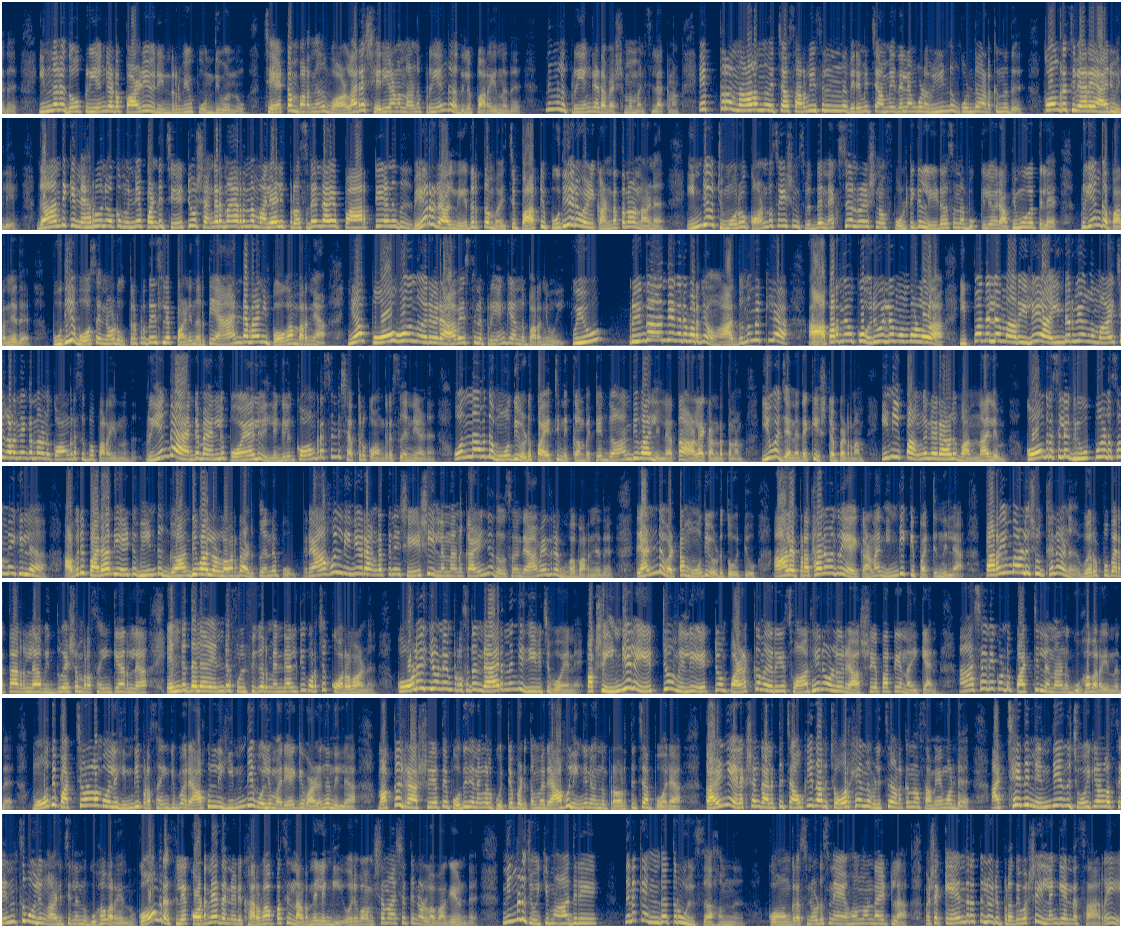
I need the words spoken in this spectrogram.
ഇന്നലെ ദോ പ്രിയങ്കയുടെ പഴയ ഒരു ഇന്റർവ്യൂ പൊന്തി വന്നു. ചേട്ടൻ പറഞ്ഞത് വളരെ ശരിയാണെന്നാണ് പ്രിയങ്ക അതിൽ പറയുന്നത്. നിങ്ങൾ പ്രിയങ്കയുടെ വിഷമം മനസ്സിലാക്കണം. എത്ര നാളെന്ന് വെച്ചാൽ സർവീസിൽ നിന്ന് വിരമിച്ച അമ്മ ഇതെല്ലാം കൂടെ വീണ്ടും കൊണ്ടു നടക്കുന്നത്? കോൺഗ്രസ് വേറെ ആരുമില്ലേ? ഗാന്ധിക്ക് നെഹ്റുവിനും ഒക്കെ മുന്നേ പണ്ട് ചേറ്റൂർ ശങ്കരൻ നായർ എന്ന മലയാളി പ്രസിഡന്റായ പാർട്ടിയാണിത്. വേറൊരാൾ നേതൃത്വം വഹിച്ച് പാർട്ടി പുതിയൊരു വഴി കണ്ടെത്തണമെന്നാണ്. India tomorrow conversations with the next generation of political leaders എന്ന ബുക്കിലെ ഒരു അഭിമുഖത്തിൽ പ്രിയങ്ക പറഞ്ഞത്. പുതിയ ബോസ് എന്നോട് ഉത്തർപ്രദേശിലെ പണി നിർത്തി ആൻഡമാനി പോകാൻ പറഞ്ഞ ഞാൻ പോകുമെന്ന് വരെ ഒരു ആവേശത്തിന് പ്രിയങ്ക എന്ന് പറഞ്ഞുപോയി ഉയ്യോ പ്രിയങ്ക ഗാന്ധി അങ്ങനെ പറഞ്ഞോ? അതൊന്നും പറ്റില്ല. ആ പറഞ്ഞൊക്കെ ഒരു കൊല്ലം മുമ്പുള്ളതാ. ഇപ്പൊ അതെല്ലാം മാറിയില്ലേ? ആ ഇന്റർവ്യൂ അങ്ങ് മായ്ച്ചു കളഞ്ഞേക്കെന്നാണ് കോൺഗ്രസ് ഇപ്പൊ പറയുന്നത്. പ്രിയങ്ക ആൻഡമാനിൽ പോയാലും ഇല്ലെങ്കിലും കോൺഗ്രസിന്റെ ശത്രു കോൺഗ്രസ് തന്നെയാണ്. ഒന്നാമത് മോദിയോട് പയറ്റി നിൽക്കാൻ പറ്റിയ ഗാന്ധിവാലില്ലാത്ത ആളെ കണ്ടെത്തണം. യുവജനതയ്ക്ക് ഇഷ്ടപ്പെടണം. ഇനിയിപ്പൊ അങ്ങനെ ഒരാൾ വന്നാലും കോൺഗ്രസിലെ ഗ്രൂപ്പുകൾ സമ്മതിക്കില്ല. അവർ പരാതിയായിട്ട് വീണ്ടും ഗാന്ധിവാൽ ഉള്ളവരുടെ അടുത്ത് തന്നെ പോകും. രാഹുൽ ഇനി ഒരു അംഗത്തിന് ശേഷിയില്ലെന്നാണ് കഴിഞ്ഞ ദിവസം രാമേന്ദ്ര ഗുഹ പറഞ്ഞത്. രണ്ടു വട്ടം മോദിയോട് തോറ്റു. ആളെ പ്രധാനമന്ത്രിയായി കാണാൻ ഇന്ത്യയ്ക്ക് പറ്റുന്നില്ല. പറയുമ്പോൾ ആൾ ശുദ്ധനാണ്. വെറുപ്പ് പരത്താറില്ല വിദ്വേഷം പ്രസംഗിക്കാറില്ല. എന്റെ തല എന്റെ ഫുൾ ഫിഗർ മെന്റാലിറ്റി കുറച്ച് കുറവാണ്. കോളേജ് യൂണിയൻ പ്രസിഡന്റ് ആയിരുന്നെങ്കിൽ ജീവിച്ചു പോയനെ. പക്ഷെ ഇന്ത്യയിലെ ഏറ്റവും വലിയ ഏറ്റവും പഴക്കമേറിയ സ്വാധീനമുള്ള ഒരു രാഷ്ട്രീയ പാർട്ടിയെ നയിക്കാൻ ആശാനെ കൊണ്ട് പറ്റില്ലെന്നാണ് ഗുഹ പറയുന്നത്. മോദി പച്ചവെള്ളം പോലെ ഹിന്ദി പ്രസംഗിക്കുമ്പോൾ രാഹുലിന് ഹിന്ദി പോലും മര്യാദയ്ക്ക് വഴങ്ങുന്നില്ല. മക്കൾ രാഷ്ട്രീയത്തെ പൊതുജനങ്ങൾ കുറ്റപ്പെടുത്തുമ്പോൾ രാഹുൽ ഇങ്ങനെയൊന്നും പ്രവർത്തിച്ചാൽ പോരാ. കഴിഞ്ഞ ഇലക്ഷൻ കാലത്ത് ചൌക്കിദാർ ചോർഹ എന്ന് വിളിച്ചു നടക്കുന്ന സമയം കൊണ്ട് അച്ഛേദ്യം എന്തിയെന്ന് ചോദിക്കാനുള്ള സെൻസ് പോലും കാണിച്ചില്ലെന്ന് ഗുഹ പറയുന്നു. കോൺഗ്രസിലെ കൊടനെ തന്നെ ഒരു ഖർവാപ്പസി നടന്നില്ലെങ്കിൽ ഒരു വംശനാശത്തിനുള്ള വകയുണ്ട്. നിങ്ങൾ ചോദിക്കും ആതിരെ നിനക്ക് എന്തത്ര ഉത്സാഹം എന്ന് കോൺഗ്രസിനോട് സ്നേഹമൊന്നും ഉണ്ടായിട്ടില്ല. പക്ഷെ കേന്ദ്രത്തിൽ ഒരു പ്രതിപക്ഷം ഇല്ലെങ്കിൽ എന്റെ സാറേ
